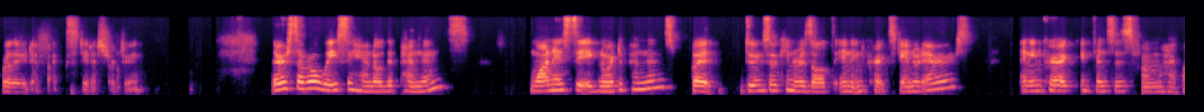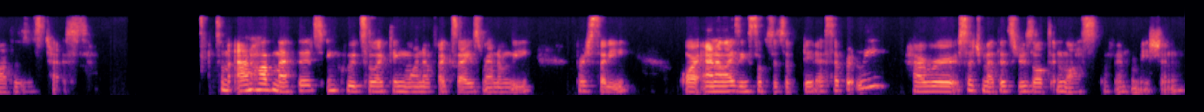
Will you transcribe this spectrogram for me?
correlated effects data structure. There are several ways to handle dependence. One is to ignore dependence, but doing so can result in incorrect standard errors and incorrect inferences from hypothesis tests. Some ad hoc methods include selecting one effect size randomly per study or analyzing subsets of data separately. However, such methods result in loss of information.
